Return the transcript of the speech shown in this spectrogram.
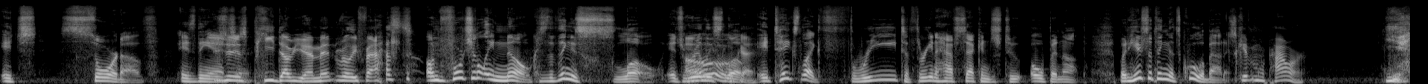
It's sort of is the You answer. should just PWM it really fast. Unfortunately, no, because the thing is slow. It's really Oh, slow. okay. It takes like three to three and a half seconds to open up. But here's the thing that's cool about it. Just give it more power. Yeah.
